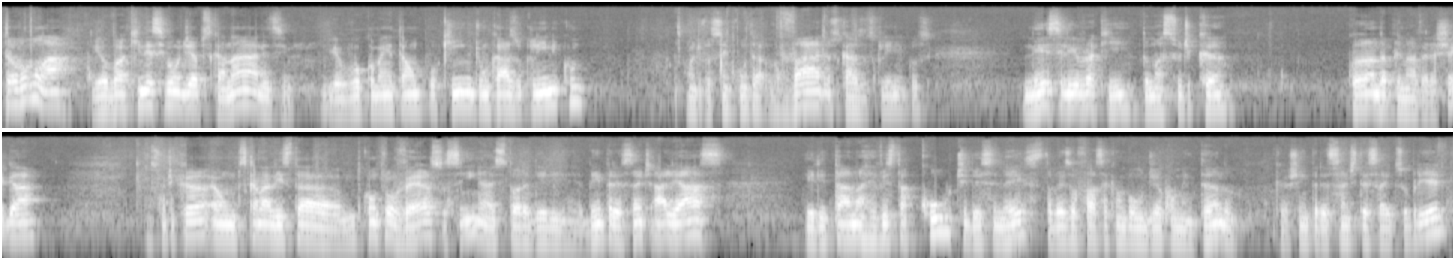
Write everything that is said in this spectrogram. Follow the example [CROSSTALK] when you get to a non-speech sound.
Então vamos lá. Eu vou aqui nesse Bom Dia Psicanálise, eu vou comentar um pouquinho de um caso clínico, onde você encontra vários casos clínicos nesse livro aqui do Masud Khan, Quando a Primavera Chegar. Masud Khan é um psicanalista muito controverso, assim, a história dele é bem interessante. Aliás, ele está na revista Cult desse mês, talvez eu faça aqui um bom dia comentando, que eu achei interessante ter saído sobre ele.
